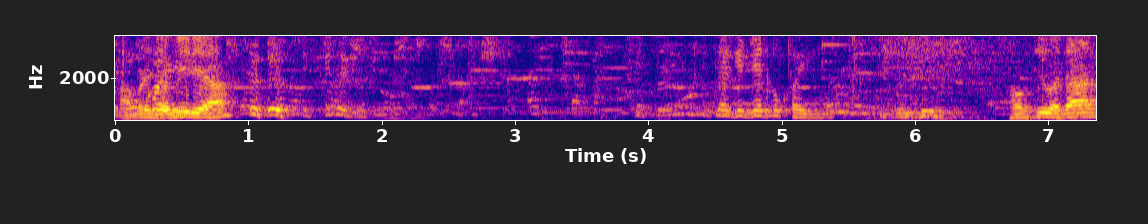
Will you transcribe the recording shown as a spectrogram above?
આપણે જમી રહ્યા. કે જેટલું ખાઈ સૌથી વધારે.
